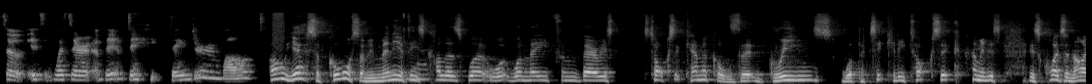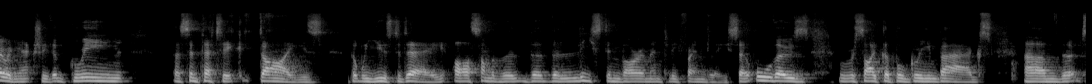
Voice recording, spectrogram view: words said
So is was there a bit of da danger involved? Oh yes, of course. I mean, many of these yeah. colors were, were, were made from various toxic chemicals. The greens were particularly toxic. I mean, it's it's quite an irony actually that green uh, synthetic dyes that we use today are some of the, the, the, least environmentally friendly. So all those recyclable green bags um, that,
